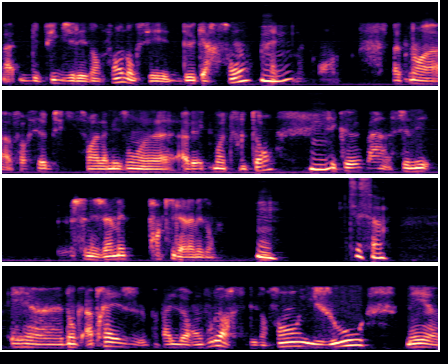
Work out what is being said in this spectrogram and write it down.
bah, depuis que j'ai les enfants, donc c'est deux garçons, Mhm. maintenant, maintenant à fortiori puisqu'ils sont à la maison euh, avec moi tout le temps, c'est que bah, ce n'est ce n'est jamais tranquille à la maison. C'est ça. Et euh, donc après, je peux pas leur en vouloir. C'est des enfants, ils jouent, mais euh,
